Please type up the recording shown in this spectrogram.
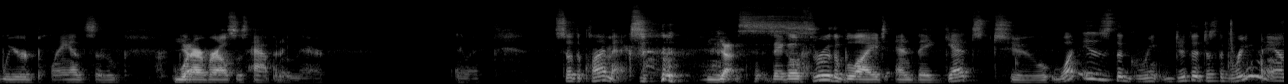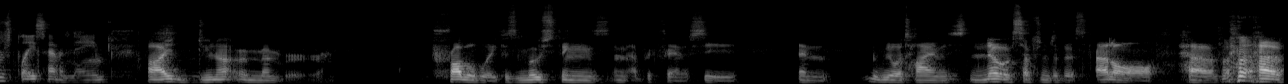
weird plants and Yeah. whatever else is happening there. So the climax. Yes. they go through the blight and they get to what is the green? Do the, does the Green Man's place have a name? I do not remember. Probably because most things in epic fantasy, and the Wheel of Time is no exception to this at all, have have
